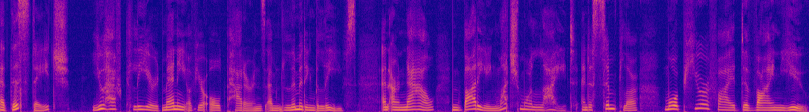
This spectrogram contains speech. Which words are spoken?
At this stage, you have cleared many of your old patterns and limiting beliefs and are now embodying much more light and a simpler, more purified divine you.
